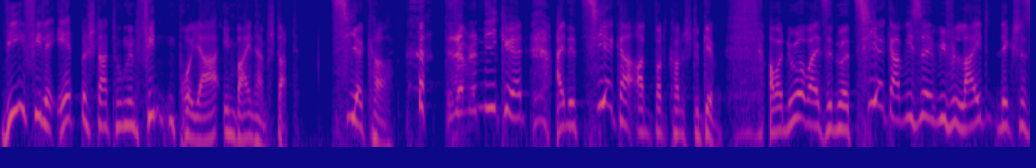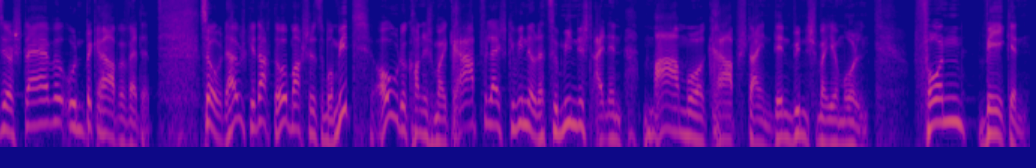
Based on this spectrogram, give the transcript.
wie viele Erdbestattungen finden pro Jahr in Weinheim statt? Circa. Das habe ich noch nie gehört. Eine Circa-Antwort kannst du geben. Aber nur, weil sie nur circa wissen, wie viel Leid nächstes Jahr sterben und begraben werden. So, da habe ich gedacht, oh, machst du das mal mit? Oh, da kann ich mal Grab vielleicht gewinnen oder zumindest einen Marmorgrabstein. Den wünsche ich mir ja mal. Von wegen.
